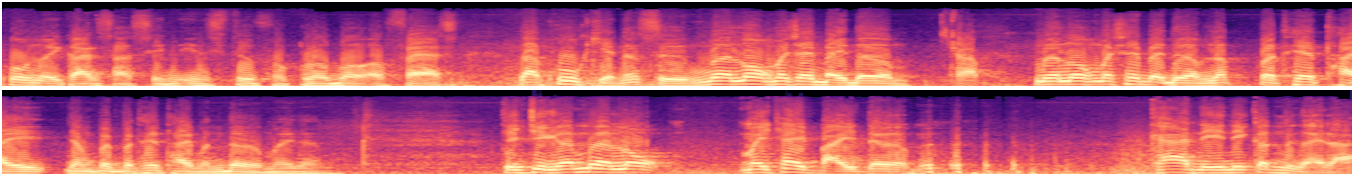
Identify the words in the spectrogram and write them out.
ผู้อำนวยการศาสตร์ศิลป์ Institute for Global Affairs และผู้เขียนหนังสือเมื่อโลกไม่ใช่ใบเดิมครับเมื่อโลกไม่ใช่ใบเดิม แล้วประเทศไทยยังเป็นประเทศไทยเหมือนเดิมไหมอาจารย์จริง ๆ แล้วเมื่อโลกไม่ใช่ใบเดิม แค่นี้นี่ก็เหนื่อยละ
